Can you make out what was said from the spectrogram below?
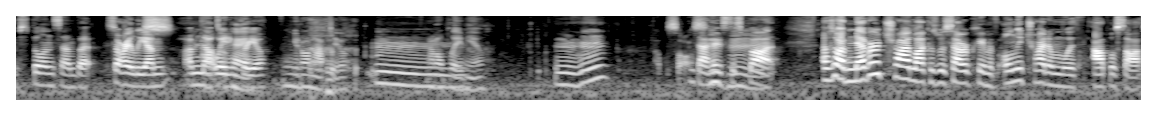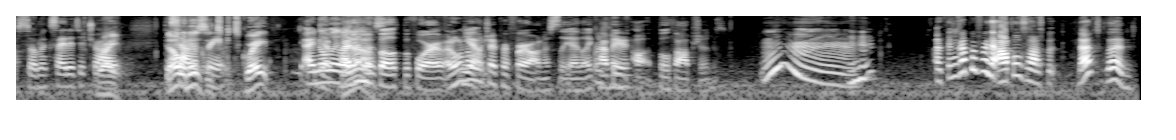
I'm spilling some, but sorry, Lee. I'm I'm not waiting for you. You don't have to. I don't blame you. Mm-hmm. Applesauce. That hits the mm-hmm. spot. Oh, so I've never tried latkes with sour cream. I've only tried them with applesauce. So I'm excited to try. Right. The No, sour it is. Cream. It's, it's great. I normally I've like done with both before. I don't know Yeah. which I prefer, honestly. I like Let's having see. uh, both options. Mm. Mm-hmm. I think I prefer the applesauce, but that's good.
